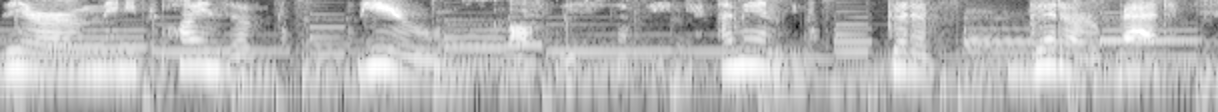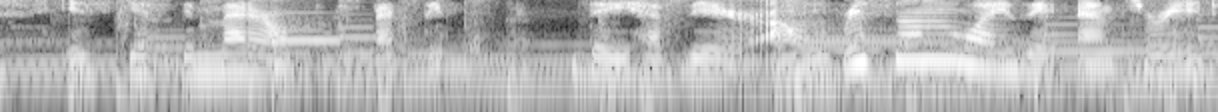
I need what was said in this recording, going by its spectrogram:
there are many points of views of this topic. I mean, good or, good or bad is just a matter of perspective. They have their own reason why they answer it,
